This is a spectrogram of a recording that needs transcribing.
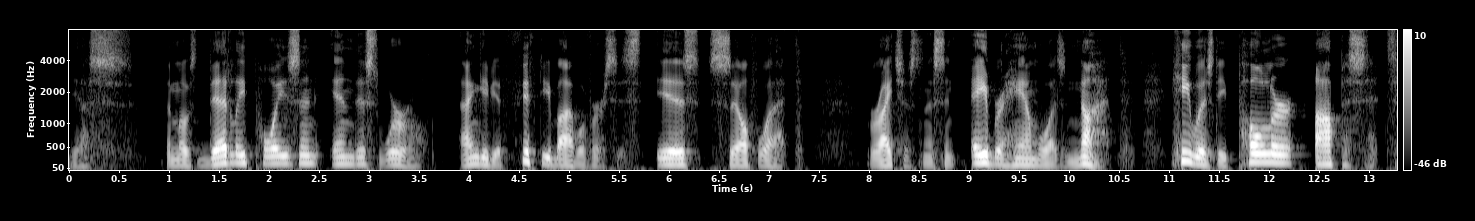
Yes. The most deadly poison in this world, I can give you 50 Bible verses, is self what? Righteousness. And Abraham was not. He was the polar opposite.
